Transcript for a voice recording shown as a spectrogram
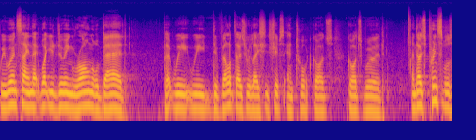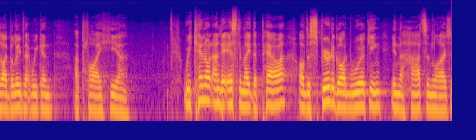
We weren't saying that what you're doing wrong or bad, but we, we developed those relationships and taught God's, God's word. And those principles, I believe, that we can apply here. We cannot underestimate the power of the Spirit of God working in the hearts and lives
